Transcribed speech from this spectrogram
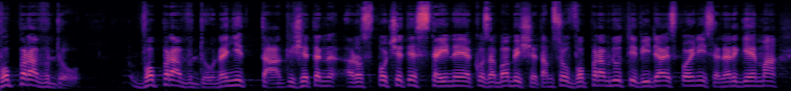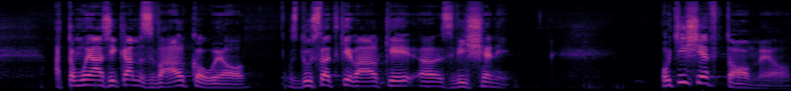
opravdu, opravdu není tak, že ten rozpočet je stejný jako za Babiše. Tam jsou opravdu ty výdaje spojené s energiema a tomu já říkám s válkou, jo, z důsledky války e, zvýšený. Potíž je v tom, jo,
